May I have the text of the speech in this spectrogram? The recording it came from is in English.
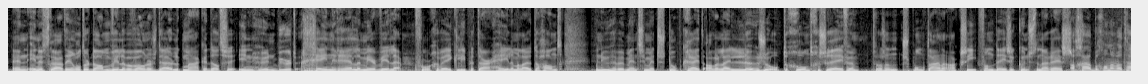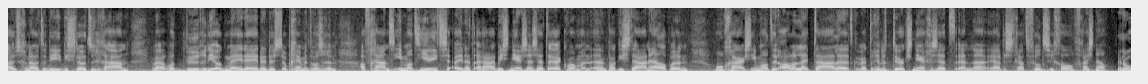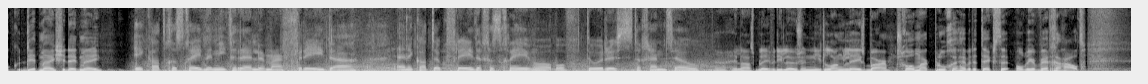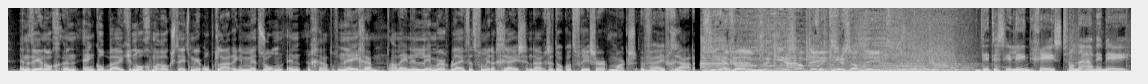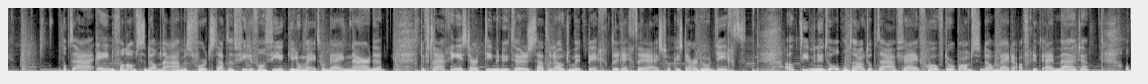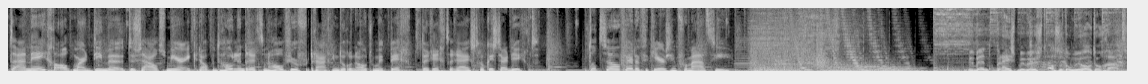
En in de straat in Rotterdam willen bewoners duidelijk maken dat ze in hun buurt geen rellen meer willen. Vorige week liep het daar helemaal uit de hand. En nu hebben mensen met stoepkrijt allerlei leuzen op de grond geschreven. Het was een spontane actie van deze kunstenares. Al gauw begonnen wat huisgenoten, die, die sloten zich aan. Er waren wat buren die ook meededen. Dus op een gegeven moment was er een Afghaans iemand hier iets in het Arabisch neer zijn zetten. Er kwam een, een Pakistaan helpen, een Hongaars iemand in allerlei talen. Het werd er in het Turks neergezet. En uh, ja, de straat vulde zich al vrij snel. En ook dit meisje deed mee. Ik had geschreven niet rellen, maar vrede. En ik had ook vrede geschreven of doe rustig en zo. Ja, helaas bleven die leuzen niet lang leesbaar. Schoonmaakploegen hebben de teksten alweer weggehaald. En het weer nog, een enkel buitje nog, maar ook steeds meer opklaringen met zon en een graad of 9. Alleen in Limburg blijft het vanmiddag grijs en daar is het ook wat frisser, max 5 graden. ZFM, verkeersupdate. verkeersupdate. Dit is Helene Geest van de AWB. Op de A1 van Amsterdam naar Amersfoort staat een file van 4 kilometer bij Naarden. De vertraging is daar 10 minuten. Er staat een auto met pech. De rechte rijstok is daardoor dicht. Ook 10 minuten oponthoud op de A5 Hoofddorp Amsterdam bij de afrit IJmuiden. Op de A9 Alkmaar-Diemen tussen Aalsmeer en Knopend Holendrecht... een half uur vertraging door een auto met pech. De rechte rijstrook is daar dicht. Tot zover de verkeersinformatie. U bent prijsbewust als het om uw auto gaat.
